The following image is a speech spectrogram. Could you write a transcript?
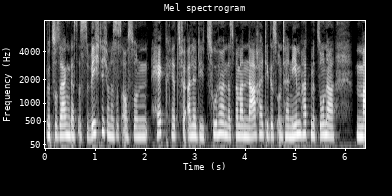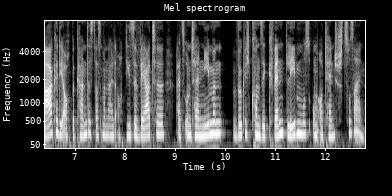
Würdest du sagen, das ist wichtig und das ist auch so ein Hack jetzt für alle, die zuhören, dass wenn man ein nachhaltiges Unternehmen hat mit so einer Marke, die auch bekannt ist, dass man halt auch diese Werte als Unternehmen wirklich konsequent leben muss, um authentisch zu sein?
